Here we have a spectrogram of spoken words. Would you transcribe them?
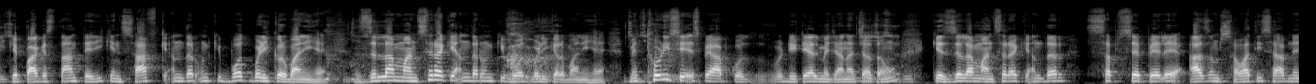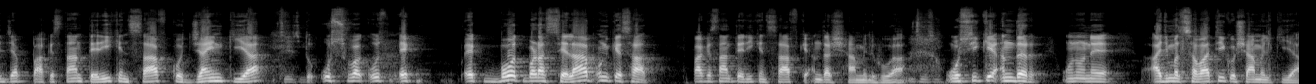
कि पाकिस्तान तहरीक इंसाफ के अंदर उनकी बहुत बड़ी कुर्बानी है। ज़िला मानसरा के अंदर उनकी बहुत बड़ी कुर्बानी है। मैं थोड़ी सी इस पर आपको डिटेल में जाना चाहता हूँ कि ज़िला मानसरा के अंदर सबसे पहले आज़म सवाती साहब ने जब पाकिस्तान तहरीक इंसाफ को ज्वाइन किया तो उस वक्त उस एक एक बहुत बड़ा सैलाब उनके साथ पाकिस्तान तहरीक इंसाफ के अंदर शामिल हुआ। उसी के अंदर उन्होंने अजमल सवाती को शामिल किया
